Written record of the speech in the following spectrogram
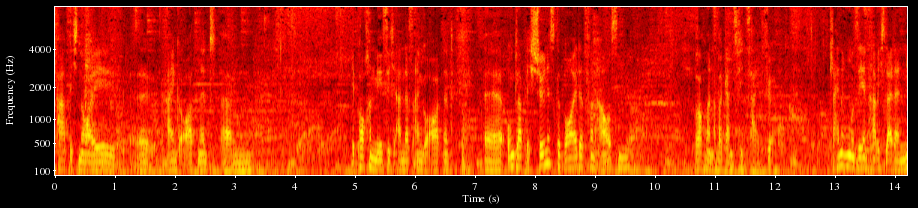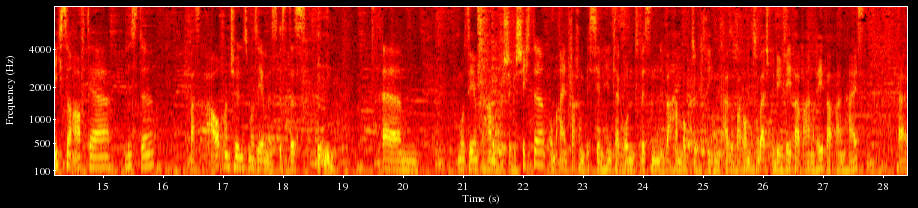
farblich neu äh, eingeordnet, ähm, epochenmäßig anders angeordnet. Äh, unglaublich schönes Gebäude von außen, braucht man aber ganz viel Zeit für. Kleinere Museen habe ich leider nicht so auf der Liste. Was auch ein schönes Museum ist, ist das ähm, Museum für Hamburgische Geschichte, um einfach ein bisschen Hintergrundwissen über Hamburg zu kriegen. Also warum zum Beispiel die Reeperbahn Reeperbahn heißt. Ähm,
